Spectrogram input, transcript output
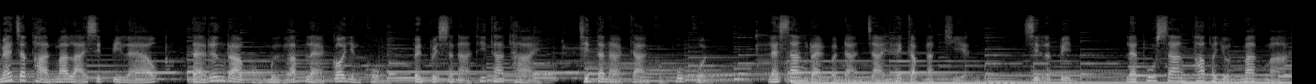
แม้จะผ่านมาหลายสิบปีแล้ว แต่เรื่องราวของเมืองลับแลก็ยังคงเป็นปริศนาที่ท้าทาย จินตนาการของผู้คน และสร้างแรงบันดาลใจให้กับนักเขียน ศิลปิน และผู้สร้างภาพยนตร์มากมาย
